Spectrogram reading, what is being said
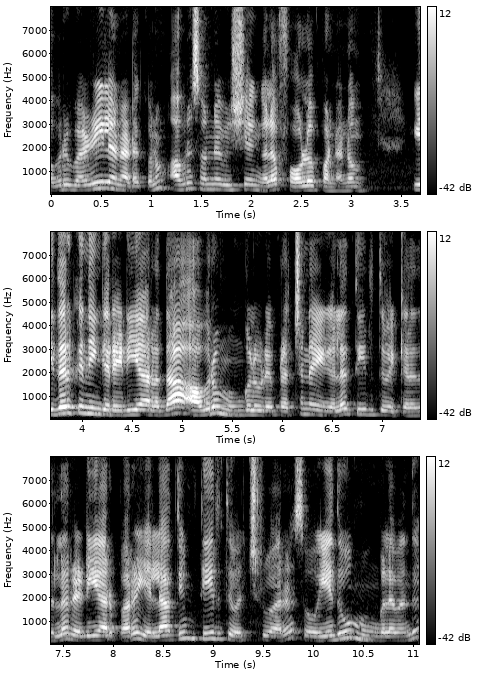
அவர் வழியில நடக்கணும். அவர் சொன்ன விஷயங்களை ஃபாலோ பண்ணணும். இதற்கு நீங்க ரெடியா இருந்தா அவரும் உங்களுடைய பிரச்சனைகளை தீர்த்து வைக்கிறதுல ரெடியா இருப்பாரு. எல்லாத்தையும் தீர்த்து வச்சிருவாரு. ஸோ எதுவும் உங்களை வந்து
